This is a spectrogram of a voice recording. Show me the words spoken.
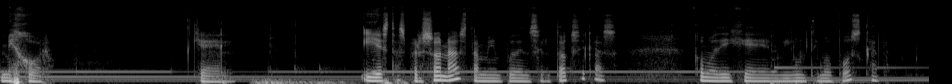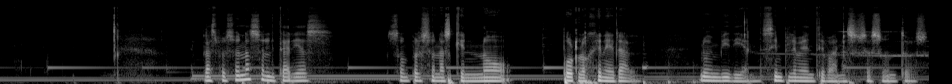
mejor que a él. Y estas personas también pueden ser tóxicas como dije en mi último postcat. Las personas solitarias son personas que no, por lo general, no envidian, simplemente van a sus asuntos,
